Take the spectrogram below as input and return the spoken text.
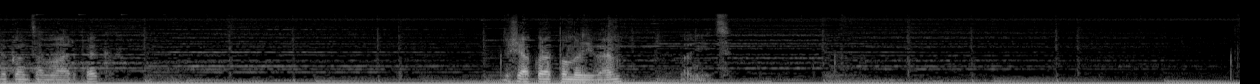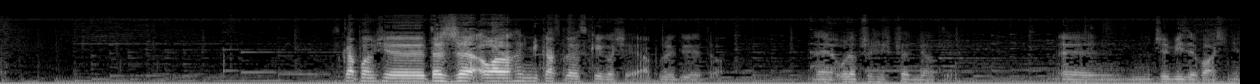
do końca MRPG. Się akurat pomyliłem. No nic. Skapłem się też, że u alchemika królewskiego się upgrade'uje to. E, ulepsza się przedmioty. E, czy widzę właśnie,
